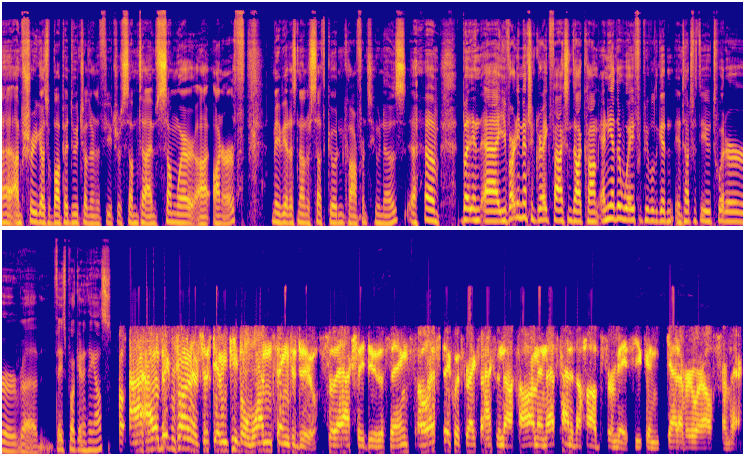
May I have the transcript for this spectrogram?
Uh, I'm sure you guys will bump into each other in the future sometime, somewhere uh, on Earth. Maybe at another Seth Godin conference. Who knows? Um, but in, uh, you've already mentioned gregfaxon.com. Any other way for people to get in, in touch with you? Twitter or uh, Facebook? Anything else? I- I'm a big proponent of just giving people one thing to do so they actually do the thing. So let's stick with gregfaxon.com, and that's kind of the hub for me, so you can get everywhere else from there.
